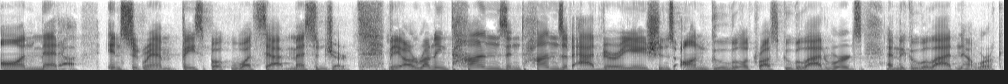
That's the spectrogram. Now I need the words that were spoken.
on Meta, Instagram, Facebook, WhatsApp, Messenger. They are running tons and tons of ad variations on Google across Google AdWords and the Google Ad Network.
